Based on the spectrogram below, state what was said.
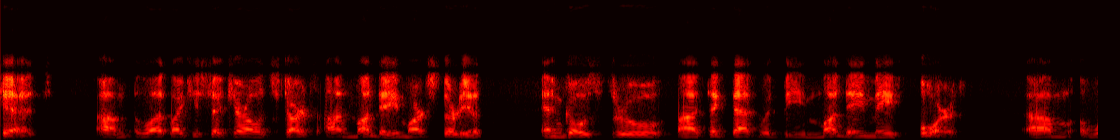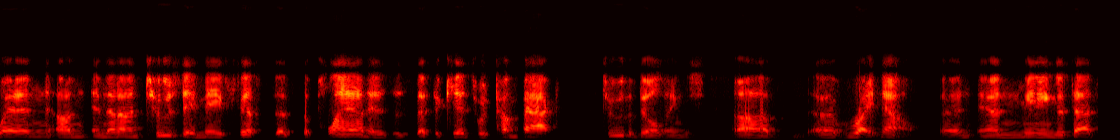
kids, um, like you said, Carol, it starts on Monday, March 30th, and goes through, I think that would be Monday, May 4th. Um, and then on Tuesday, May 5th, the, plan is, that the kids would come back to the buildings uh, uh, right now, and, meaning that that's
